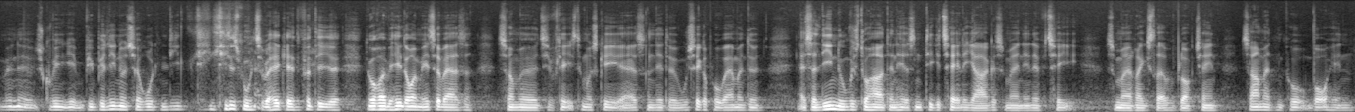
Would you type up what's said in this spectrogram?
Men øh, skulle vi, vi bliver lige nødt til at rulle en lille, lille, lille smule tilbage igen, fordi øh, nu rører vi helt over i metaverset, som øh, de fleste måske er sådan lidt øh, usikre på, hvad er man det. Altså lige nu, hvis du har den her sådan digitale jakke, som er en NFT, som er registreret på blockchain, så har man den på hvorhen?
